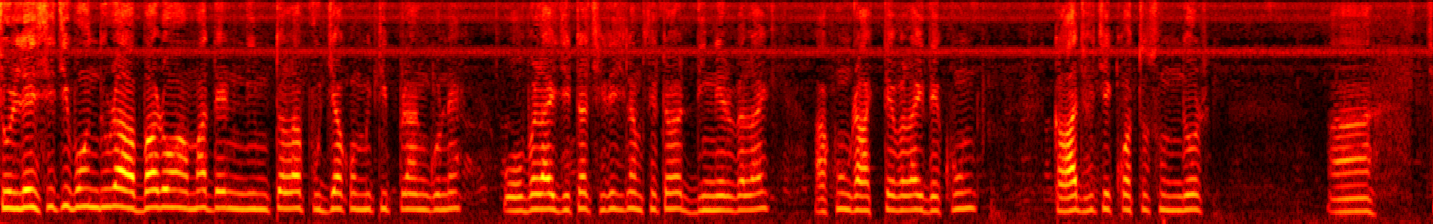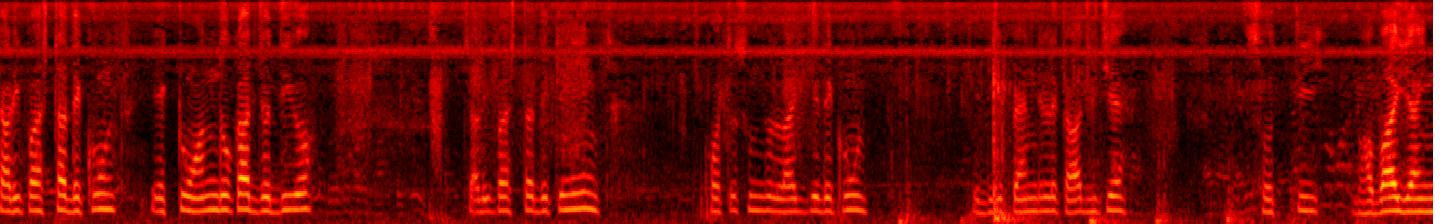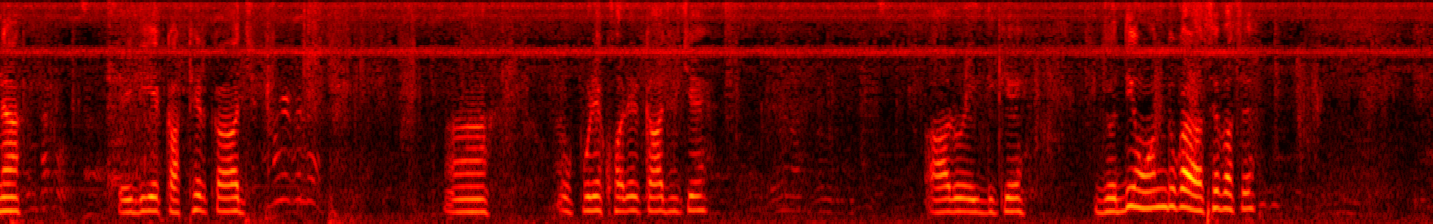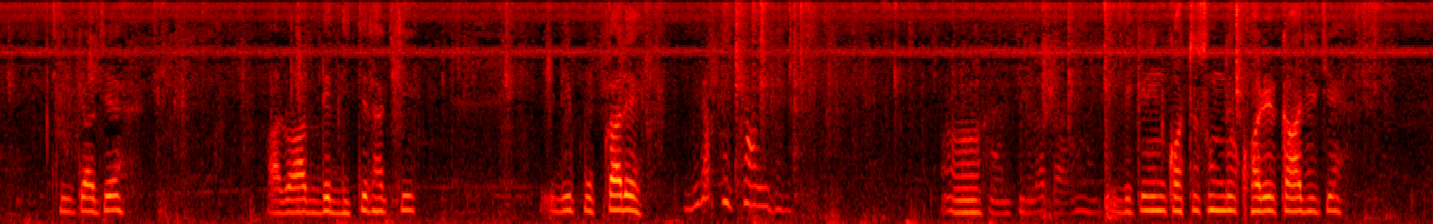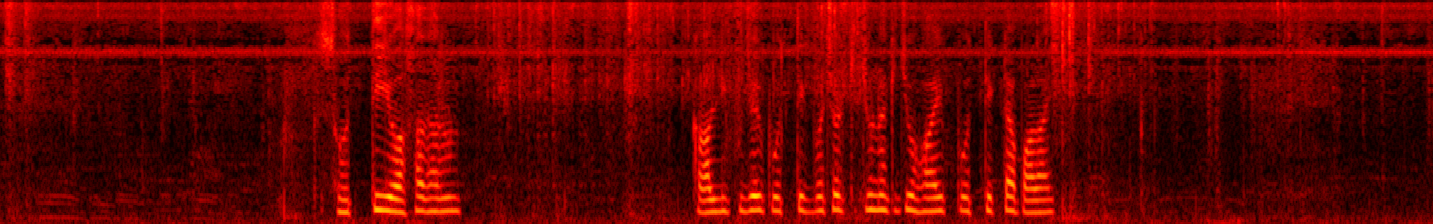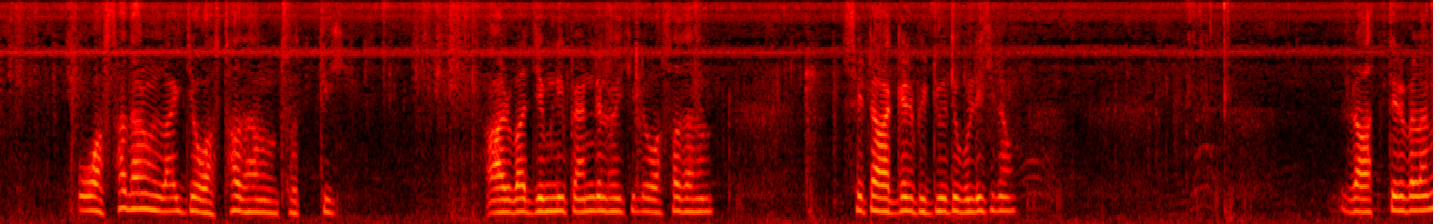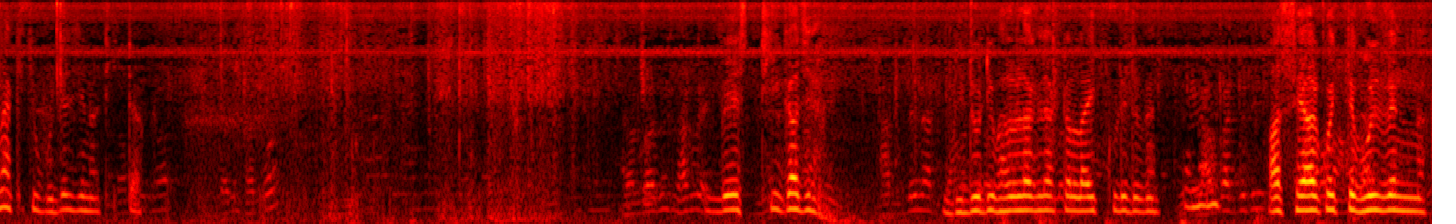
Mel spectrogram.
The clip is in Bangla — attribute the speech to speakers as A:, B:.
A: চলে এসেছি বন্ধুরা, আবারও আমাদের নিমতলা পূজা কমিটি প্রাঙ্গণে। ও বেলায় যেটা ছেড়েছিলাম সেটা দিনের বেলায়। এখন রাত্রেবেলায় দেখুন, কাজ হয়েছে কত সুন্দর। চারিপাশটা দেখুন, একটু অন্ধকার যদিও। চারিপাশটা দেখে নিন, কত সুন্দর লাগছে দেখুন। এদিকে প্যান্ডেলে কাজ হয়েছে। সত্যি ভাবাই যায় না। এইদিকে কাঠের কাজ। উপরে খড়ের কাজ হয়েছে আরও এইদিকে, যদি অন্ধকার আশেপাশে। ঠিক আছে। আরও আপডেট দিতে থাকছি। এদিকে পুকারে। দেখে নিন কত সুন্দর খড়ের কাজ হয়েছে সত্যি অসাধারণ। কালী পুজোয় প্রত্যেক বছর কিছু না কিছু হয় প্রত্যেকটা পাড়ায়। অসাধারণ লাগছে, অসাধারণ সত্যি। আর বার যেমনি প্যান্ডেল হয়েছিল অসাধারণ, সেটা আগের ভিডিওতে বলেছিলাম। রাত্রের বেলা না কিছু বুঝেছি না ঠিকঠাক। বেশ, ঠিক আছে। ভিডিওটি ভালো লাগলে একটা লাইক করে দেবেন। আর শেয়ার করতে ভুলবেন না।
